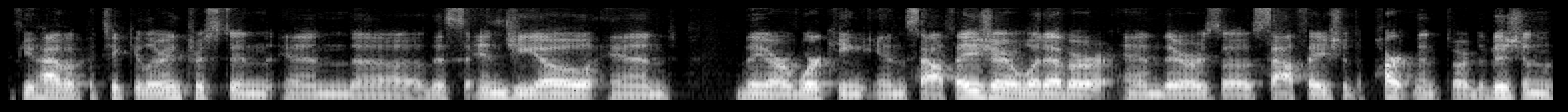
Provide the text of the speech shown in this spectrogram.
if you have a particular interest in in uh, this NGO and they are working in South Asia or whatever, and there's a South Asia department or division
